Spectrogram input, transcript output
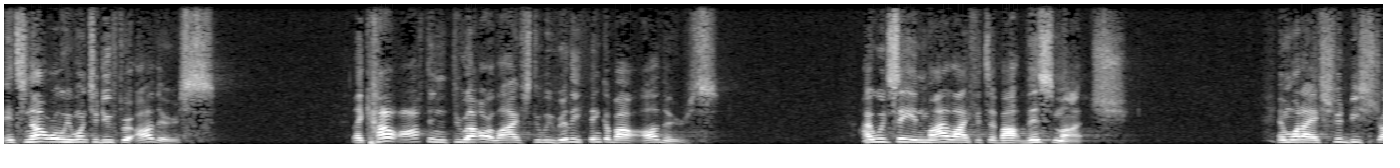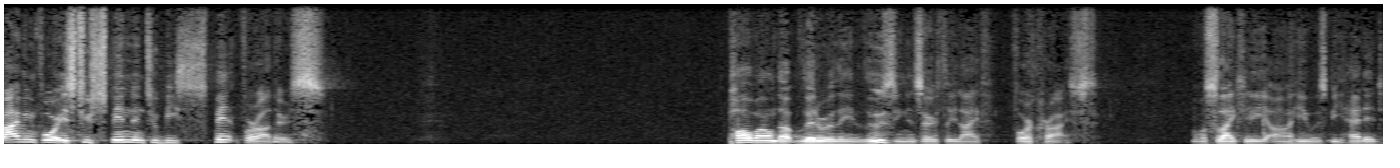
it's not what we want to do for others. Like, how often throughout our lives do we really think about others? I would say in my life, it's about this much. And what I should be striving for is to spend and to be spent for others. Paul wound up literally losing his earthly life for Christ. Most likely, uh, he was beheaded.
